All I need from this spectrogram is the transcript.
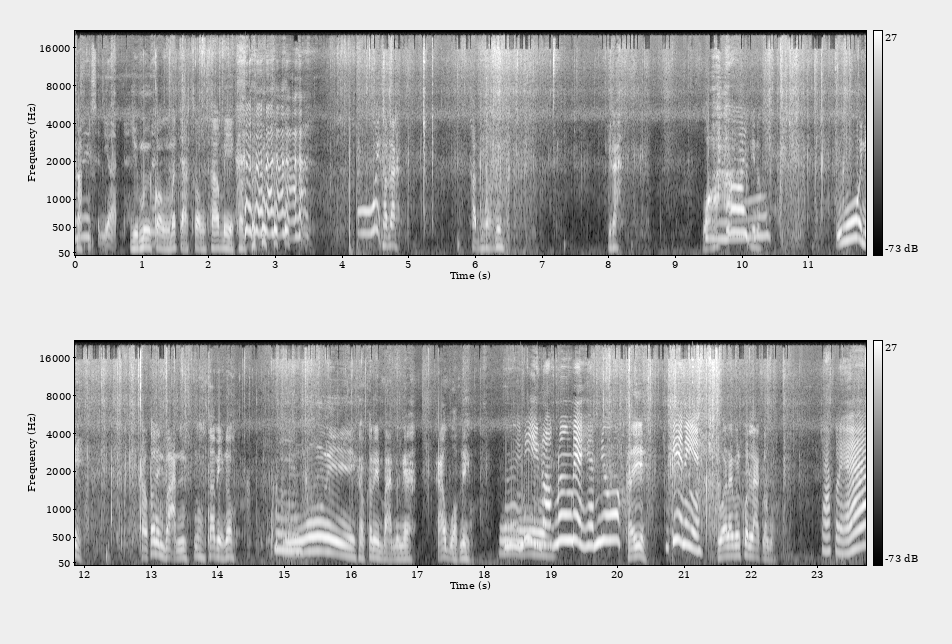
ครับโอ้ยสุดยอดยืมมือกล่องมาจากสองซาวเมฆครับ โอ้ยครับนะครับพี่น้องนึงนี่ละว้ายพี่น้องโอ้ยนี่เขาก็เป็นบานเนาะซาวเมฆเนาะแม่โอ้ยเขาก็เป็นบานตรงนี้นะขาวบวบเลยนมีอีกดอกหนึงเด้เห็นอยู่ใช่เมื่อกี้นี่ตัวอะไรเป็นคนรักเราบ่จักแหล้ว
